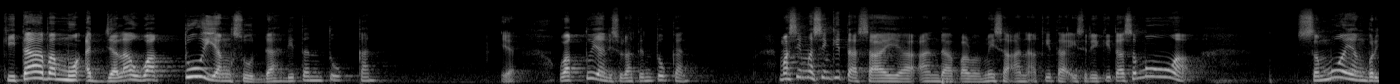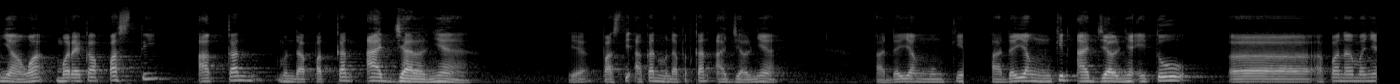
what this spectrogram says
kitabam muajjala waktu yang sudah ditentukan. Ya waktu yang sudah tentukan. Masing-masing kita saya anda para pemirsa anak kita istri kita semua semua yang bernyawa mereka pasti akan mendapatkan ajalnya. Ya pasti akan mendapatkan ajalnya ada yang mungkin ada yang mungkin ajalnya itu uh, apa namanya?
